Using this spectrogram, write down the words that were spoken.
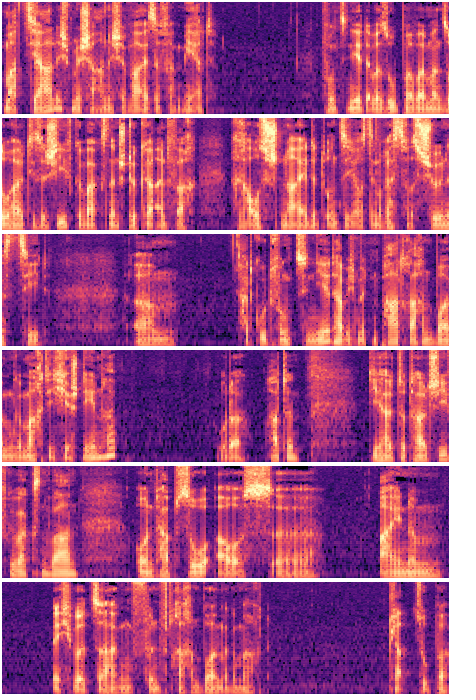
martialisch-mechanische Weise vermehrt. Funktioniert aber super, weil man so halt diese schief gewachsenen Stücke einfach rausschneidet und sich aus dem Rest was Schönes zieht. Ähm, hat gut funktioniert, habe ich mit ein paar Drachenbäumen gemacht, die ich hier stehen habe oder hatte, die halt total schief gewachsen waren und habe so aus äh, einem, ich würde sagen, fünf Drachenbäume gemacht. Klappt super.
